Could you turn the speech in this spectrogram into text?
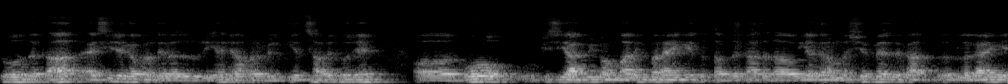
तो ज़क़़त ऐसी जगह पर देना ज़रूरी है जहाँ पर मिल्कियत साबित हो जाए और वो किसी आदमी को हम मालिक बनाएँगे तो तब ज़क़़त अदा होगी। अगर हम मस्जिद में ज़क़़त लगाएँगे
